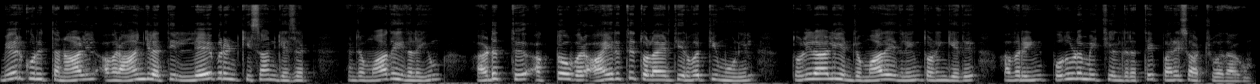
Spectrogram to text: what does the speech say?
மேற்குறித்த நாளில் அவர் ஆங்கிலத்தில் லேபர் அண்ட் கிசான் கெசட் என்ற மாத இதழையும் அடுத்து அக்டோபர் ஆயிரத்தி தொள்ளாயிரத்தி இருபத்தி மூணில் தொழிலாளி என்ற மாத இதழையும் தொடங்கியது அவரின் பொதுவுடைமை செயல்திறத்தை பறைசாற்றுவதாகும்.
